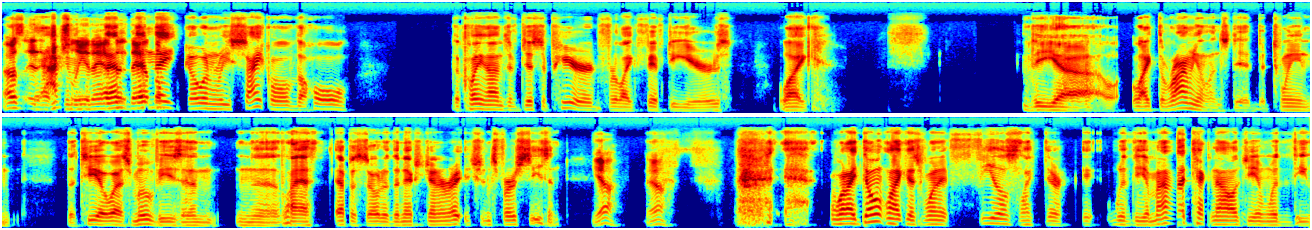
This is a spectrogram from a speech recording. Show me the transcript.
That was Yeah, actually they then, the, they then the, they go and recycle the whole. The Klingons have disappeared for like fifty years, like the uh like the Romulans did between the TOS movies and, and the last episode of the Next Generation's first season. yeah yeah what I don't like is when it feels like they're it, with the amount of technology and with the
